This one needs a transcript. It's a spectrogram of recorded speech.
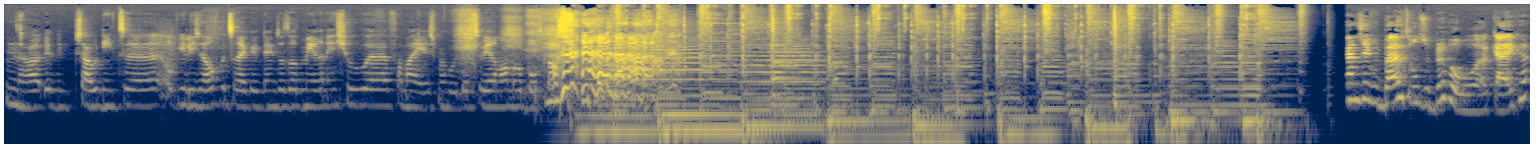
Nou, ik zou het niet eh, op jullie zelf betrekken. Ik denk dat dat meer een issue eh, van mij is. Maar goed, dat is weer een andere podcast. We gaan eens even buiten onze bubbel eh, kijken.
